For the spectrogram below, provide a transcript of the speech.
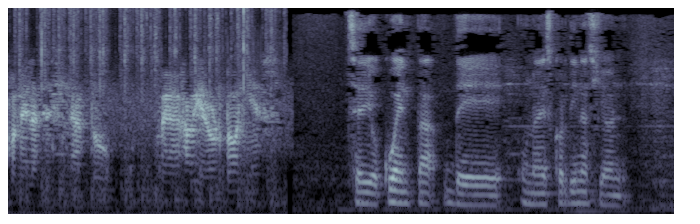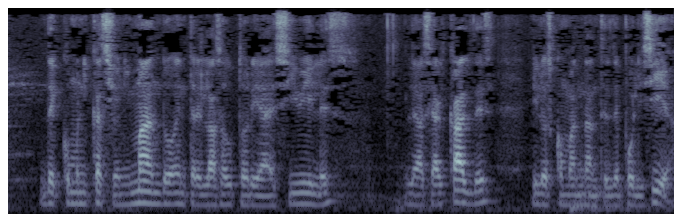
con el asesinato de Javier Ordóñez. Se dio cuenta de una descoordinación de comunicación y mando entre las autoridades civiles, le hace alcaldes y los comandantes de policía.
